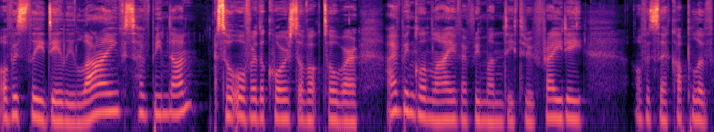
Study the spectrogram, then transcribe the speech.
obviously daily lives have been done. So, over the course of October, I've been going live every Monday through Friday obviously a couple of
